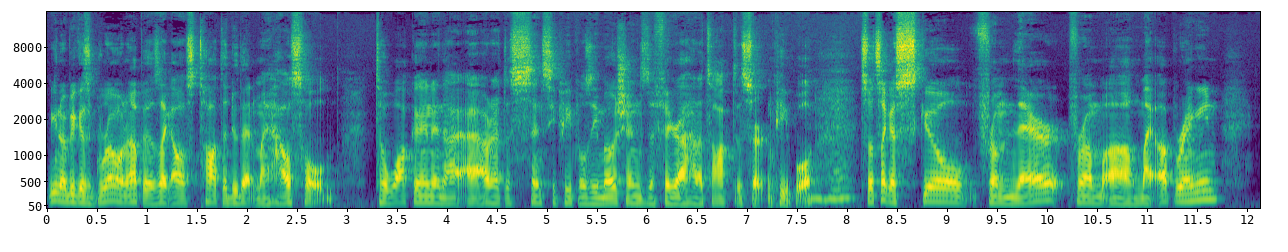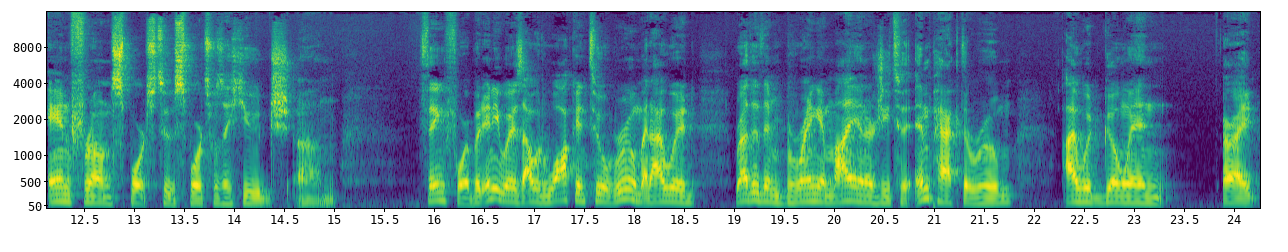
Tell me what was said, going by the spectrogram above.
you know because growing up, it was like I was taught to do that in my household. To walk in and I, I would have to sense people's emotions to figure out how to talk to certain people. So it's like a skill from there, from uh, my upbringing, and from sports too. Sports was a huge um, thing for it. But anyways, I would walk into a room and I would rather than bringing my energy to impact the room, I would go in. All right,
